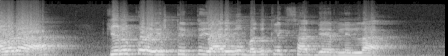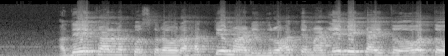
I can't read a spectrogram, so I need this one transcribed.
ಅವರ ಕಿರುಕುಳ ಎಷ್ಟಿತ್ತು ಯಾರಿಗೂ ಬದುಕಲಿಕ್ಕೆ ಸಾಧ್ಯ ಇರಲಿಲ್ಲ. ಅದೇ ಕಾರಣಕ್ಕೋಸ್ಕರ ಅವರ ಹತ್ಯೆ ಮಾಡಿದ್ರು. ಹತ್ಯೆ ಮಾಡಲೇಬೇಕಾಯಿತು ಅವತ್ತು.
